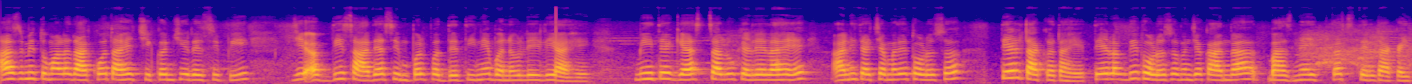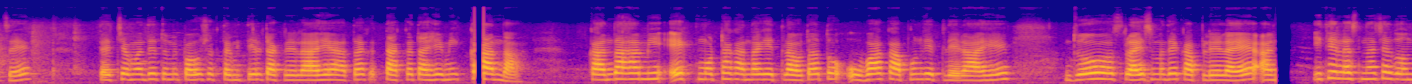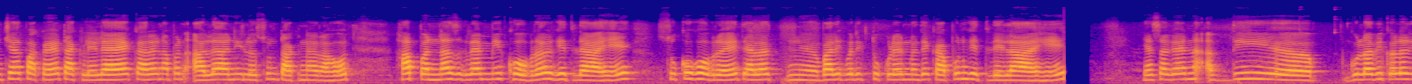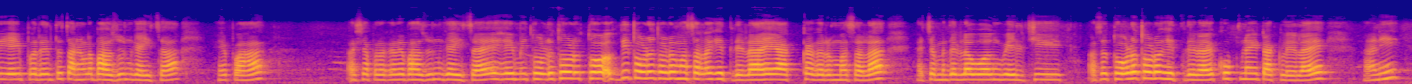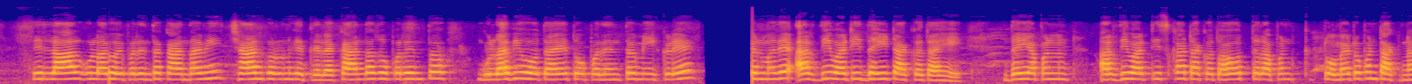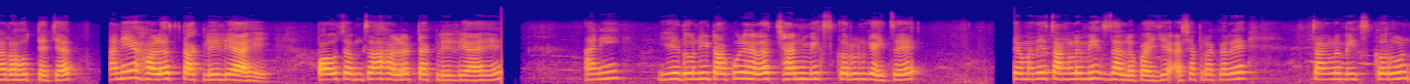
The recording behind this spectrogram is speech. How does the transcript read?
आज मी तुम्हाला दाखवत आहे चिकनची रेसिपी जी अगदी साध्या सिंपल पद्धतीने बनवलेली आहे. मी इथे गॅस चालू केलेला आहे आणि त्याच्यामध्ये थोडंसं तेल टाकत आहे. तेल अगदी थोडंसं म्हणजे कांदा भाजण्या इतकंच तेल टाकायचं आहे त्याच्यामध्ये तुम्ही पाहू शकता मी तेल टाकलेलं आहे. आता टाकत आहे मी कांदा. कांदा हा मी एक मोठा कांदा घेतला होता. तो उभा कापून घेतलेला आहे. जो स्लाईसमध्ये कापलेला आहे आणि इथे लसणाच्या दोन चार पाकळ्या टाकलेल्या आहे. कारण आपण आलं आणि लसूण टाकणार आहोत. हा पन्नास ग्रॅम मी खोबरं घेतलं आहे. सुकं खोबरं आहे. त्याला बारीक बारीक तुकड्यांमध्ये कापून घेतलेला आहे. या सगळ्यांना अगदी गुलाबी कलर येईपर्यंत चांगला भाजून घ्यायचा. हे पहा. अशा प्रकारे भाजून घ्यायचं आहे. हे मी थोडं थोडं थो अगदी थोडं थोडं मसाला घेतलेला आहे. अख्खा गरम मसाला. ह्याच्यामध्ये लवंग वेलची असं थोडं थोडं घेतलेलं आहे. खूप नाही टाकलेलं आहे. आणि ते लाल गुलाबी होईपर्यंत कांदा मी छान करून घेतलेला आहे. कांदा जोपर्यंत गुलाबी होत आहे तोपर्यंत मी इकडे मध्ये अर्धी वाटी दही टाकत आहे. दही आपण अर्धी वाटीच का टाकत आहोत? तर आपण टोमॅटो पण टाकणार आहोत त्याच्यात. आणि हळद टाकलेली आहे. पाव चमचा हळद टाकलेली आहे. आणि हे दोन्ही टाकून ह्याला छान मिक्स करून घ्यायचं आहे त्यामध्ये चांगलं मिक्स झालं पाहिजे. अशा प्रकारे चांगलं मिक्स करून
